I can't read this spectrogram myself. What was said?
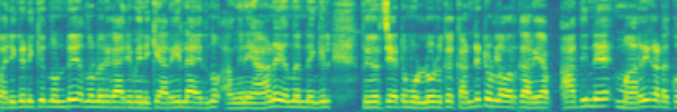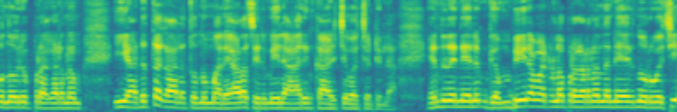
പരിഗണിക്കുന്നുണ്ട് എന്നുള്ളൊരു കാര്യം എനിക്കറിയില്ലായിരുന്നു. അങ്ങനെയാണ് എന്നുണ്ടെങ്കിൽ തീർച്ചയായിട്ടും ഉള്ളൊഴുക്ക് കണ്ടിട്ടുള്ളവർക്കറിയാം. അതിനെ മറികടക്കുന്ന ഒരു പ്രകടനം ഈ അടുത്ത കാലത്തൊന്നും മലയാള സിനിമയിൽ ആരും കാഴ്ചവെച്ചിട്ടില്ല. എന്ത് തന്നെയാലും ഗംഭീരമായിട്ടുള്ള പ്രകടനം തന്നെയായിരുന്നു ഉർവശി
